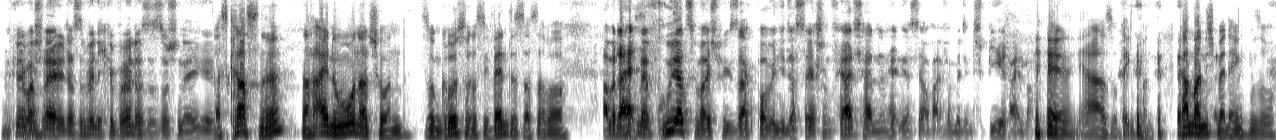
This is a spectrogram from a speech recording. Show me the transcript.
Das geht aber schnell. Das sind wir nicht gewöhnt, dass das so schnell geht. Das ist krass, ne? Nach einem Monat schon. So ein größeres Event ist das aber. Aber da hätten wir früher zum Beispiel gesagt, boah, wenn die das ja schon fertig hatten, dann hätten die das ja auch einfach mit ins Spiel reinmachen. ja, so denkt man. Kann man nicht mehr denken so.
